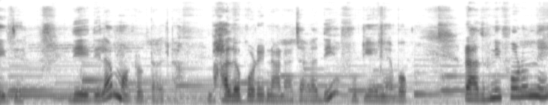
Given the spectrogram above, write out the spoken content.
এই যে দিয়ে দিলাম মটর ডালটা। ভালো করে নাড়াচাড়া দিয়ে ফুটিয়ে নেব। রাঁধুনি ফোড়নে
